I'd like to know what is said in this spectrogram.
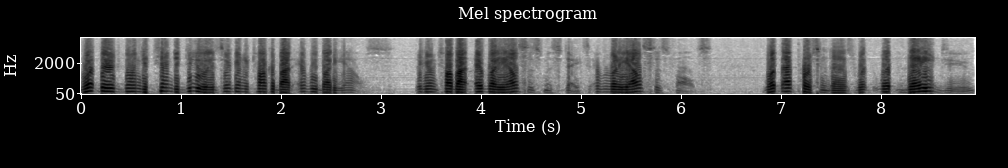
what they're going to tend to do is they're going to talk about everybody else. They're going to talk about everybody else's mistakes, everybody else's faults, what that person does, what, what they do.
